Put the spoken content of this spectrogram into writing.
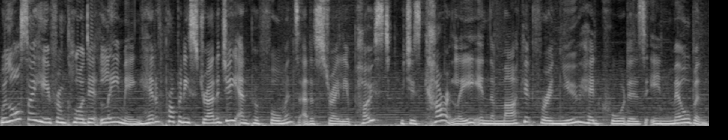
We'll also hear from Claudette Leeming, Head of Property Strategy and Performance at Australia Post, which is currently in the market for a new headquarters in Melbourne.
